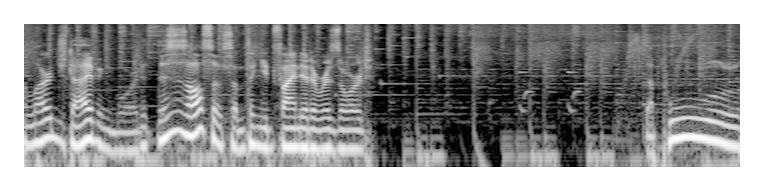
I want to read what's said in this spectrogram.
A large diving board. This is also something you'd find at a resort. The pool.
